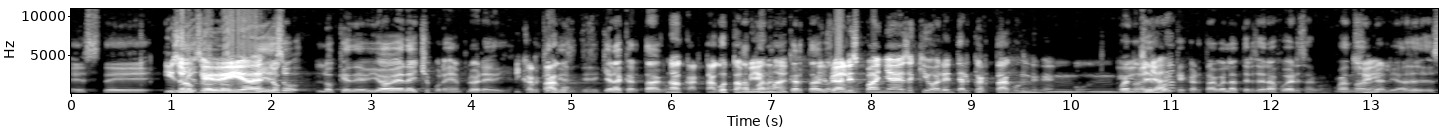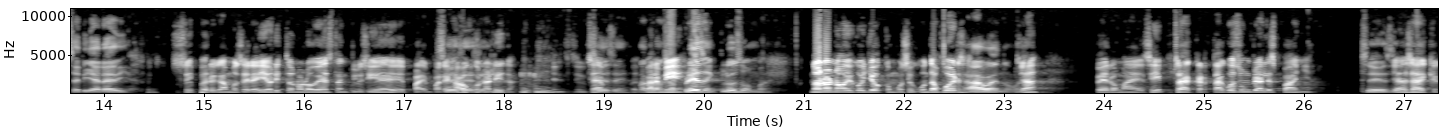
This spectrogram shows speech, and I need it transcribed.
este, Hizo lo que debía- hizo lo que debió haber hecho, por ejemplo, Heredia. Y Cartago. Ni, ni siquiera Cartago. No, Cartago también. Cartago el Real no. España es equivalente al Cartago en, en- en- bueno, sí, porque Cartago es la tercera fuerza. Bueno, no, Sí. en realidad se- sería Heredia. Sí, pero digamos, Heredia ahorita no lo ve hasta inclusive pa- emparejado Sí, sí, con la liga. O sea, Sí, sí. No, para mí... Saprissa incluso, man. No, no, no, digo yo como segunda fuerza. Ah, bueno, bueno. ¿Ya? Pero, mae, sí, o sea, Cartago es un Real España. Sí, sí. Ya sabe que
